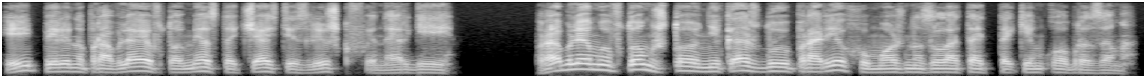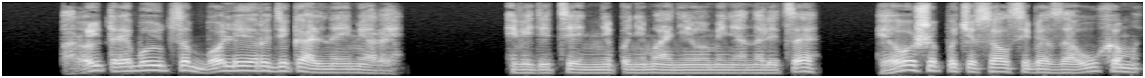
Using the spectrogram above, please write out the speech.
и перенаправляю в то место часть излишков энергии. Проблема в том, что не каждую прореху можно залатать таким образом. Порой требуются более радикальные меры. Видя тень непонимания у меня на лице, Иоша почесал себя за ухом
